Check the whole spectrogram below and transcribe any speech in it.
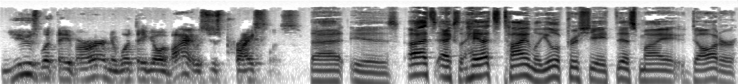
use what they've earned and what they go and buy. It was just priceless. That is uh, that's excellent. Hey, that's timely. You'll appreciate this. My daughter,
